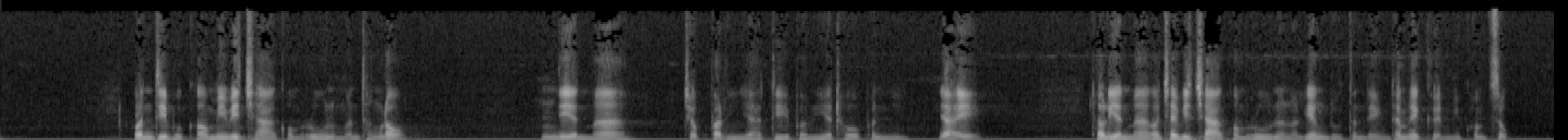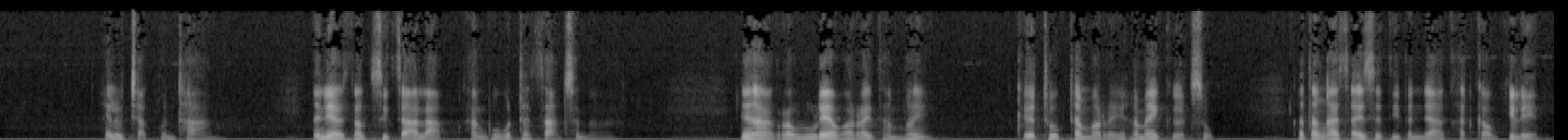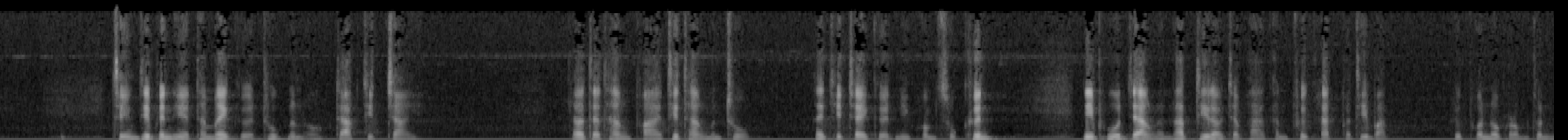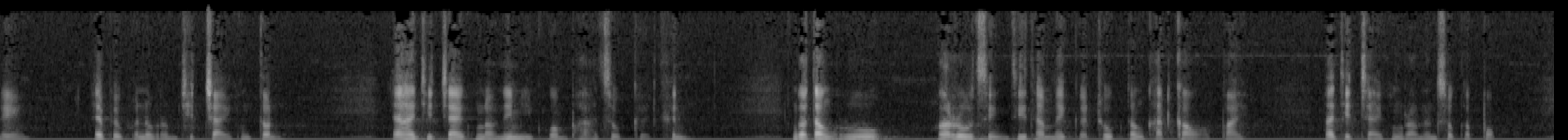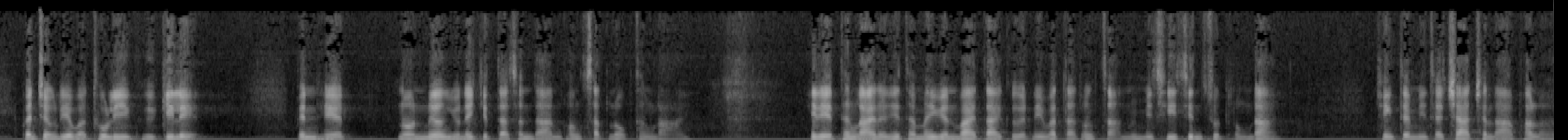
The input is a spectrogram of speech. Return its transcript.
คนที่บุกเขามีวิชาความรู้เหมือนทางโลก เรียนมาจบปริญญาตรีปริญญาโทปริญญาเอกถ้าเรียนมาก็ใช้วิชาความรู้นั่นเราเลี้ยงดูตนเองทำให้เกิดมีความสุข ให้รู้จักหนทางนั่นเนี่ยนักศึกษาหลักทางพระพุทธศาสนาเนี่ยหากเรารู้แล้วอะไรทำให้ เกิดทุกข์ทำอะไรให้ไม่เกิดสุข ก็ต้องอาศัยสติปัญญาขัดเกลากิเลส สิ่งที่เป็นเหตุทำให้เกิดทุกข์นั้นออกจากจิตใจ แล้วแต่ทางฝ่ายที่ทางมันถูก ให้จิตใจเกิดมีความสุขขึ้น นี่พูดอย่างละนัดที่เราจะพากันฝึกหัดปฏิบัติ ฝึกฝนอบรมตนเอง ให้ฝึกฝนอบรมจิตใจของตนอยากให้จิตใจของเรานี่มีความผาสุกเกิดขึ้น ก็ต้องรู้ว่ารู้สิ่งที่ทำให้เกิดทุกข์ต้องขัดเกลาออกไปว่าจิตใจของเรานั้นสกปรก เป็นจึงเรียกว่าทุลีคือกิเลส เป็นเหตุนอนเนื่องอยู่ในจิตตสันดานของสัตว์โลกทั้งหลาย กิเลสทั้งหลายเหล่านี้ทำให้เวียนว่ายตายเกิดในวัฏฏะสงสารไม่มีที่สิ้นสุดลงได้เพียงแต่มีแต่ชาติชลาพลา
